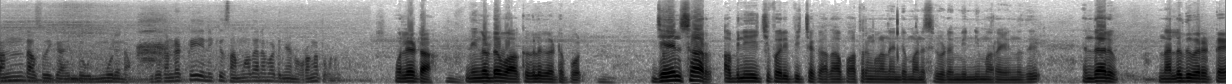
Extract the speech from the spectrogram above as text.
കണ്ട് ആസ്വദിക്കുക അതിന്റെ ഉന്മൂലനം. ഇത് കണ്ടിട്ട് എനിക്ക് സമാധാനമായിട്ട് ഞാൻ ഉറങ്ങത്തുള്ളൂ മുല്ലേട്ടാ നിങ്ങളുടെ വാക്കുകൾ കേട്ടപ്പോൾ ജയൻ സാർ അഭിനയിച്ച് ഫലിപ്പിച്ച കഥാപാത്രങ്ങളാണ് എന്റെ മനസ്സിലൂടെ മിന്നി മറയുന്നത് എന്തായാലും നല്ലത് വരട്ടെ.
